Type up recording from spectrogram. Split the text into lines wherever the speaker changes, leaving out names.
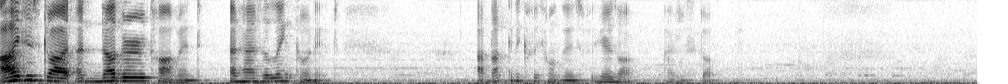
I just got another comment that has a link on it. I'm not gonna click on this, but here's what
